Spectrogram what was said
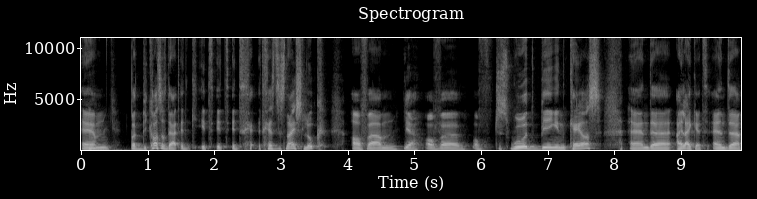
Um, But because of that, it it it it, it has this nice look of um, yeah of uh, of just wood being in chaos, and uh, I like it. And uh,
